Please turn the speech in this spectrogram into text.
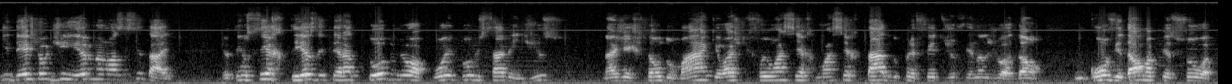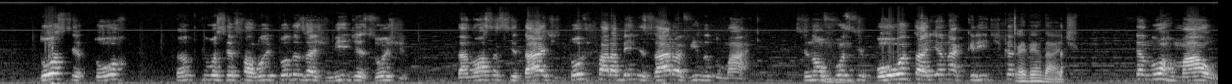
e deixa o dinheiro na nossa cidade. Eu tenho certeza de terá todo o meu apoio, todos sabem disso, na gestão do mar, que eu acho que foi um acertado do prefeito Fernando Jordão em convidar uma pessoa do setor, tanto que você falou em todas as mídias hoje da nossa cidade, todos parabenizaram a vinda do Mark. Se não uhum. fosse boa, estaria na crítica. É verdade. É normal.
